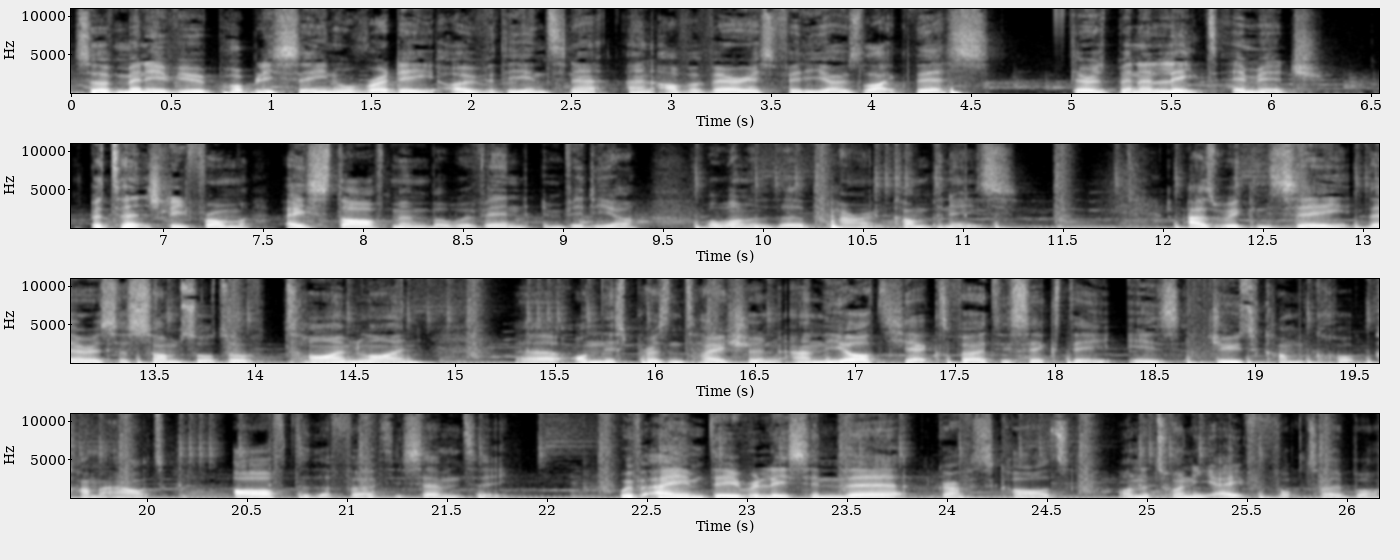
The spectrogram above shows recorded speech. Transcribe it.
So as many of you have probably seen already over the internet and other various videos like this, there has been a leaked image, potentially from a staff member within Nvidia or one of the parent companies. As we can see, there is a, some sort of timeline uh, on this presentation, and the RTX 3060 is due to come come out after the 3070. With AMD releasing their graphics cards on the 28th of October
